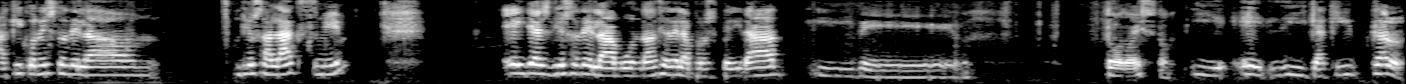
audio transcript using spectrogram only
Aquí con esto de la mm, diosa Lakshmi, ella es diosa de la abundancia, de la prosperidad y de todo esto. Y, que aquí, claro,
